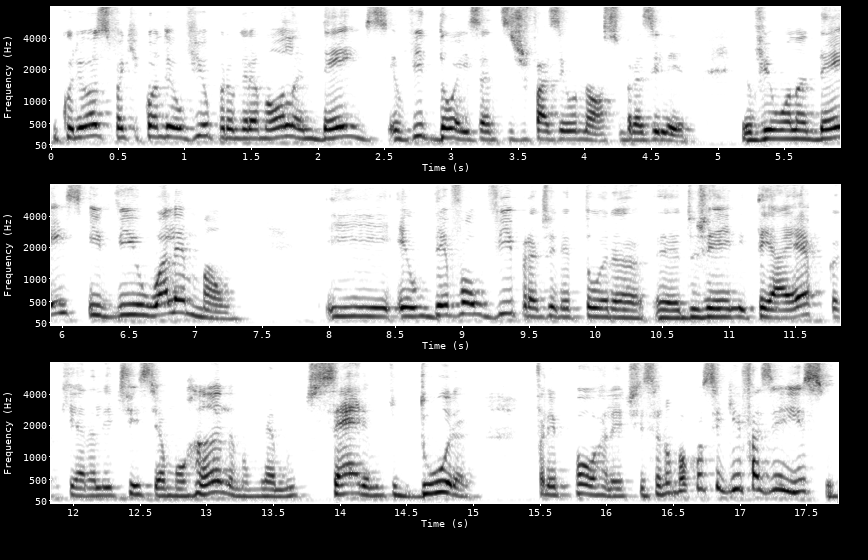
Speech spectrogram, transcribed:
O curioso foi que quando eu vi o programa holandês, eu vi dois antes de fazer o nosso brasileiro. Eu vi o holandês e vi o alemão. E eu devolvi para a diretora eh, do GNT à época, que era Letícia Mohana, uma mulher muito séria, muito dura, Falei, porra, Letícia, eu não vou conseguir fazer isso.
